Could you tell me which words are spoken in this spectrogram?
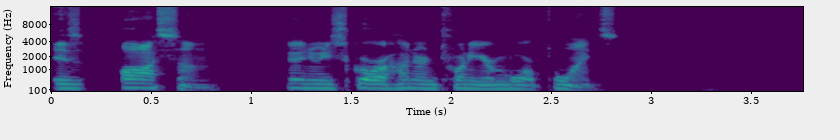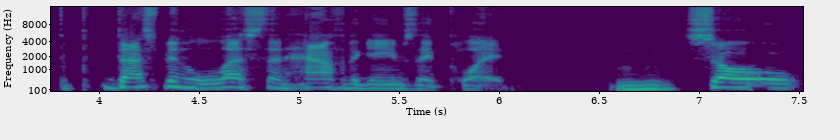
is awesome when you score 120 or more points. That's been less than half of the games they played. Mhm. So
